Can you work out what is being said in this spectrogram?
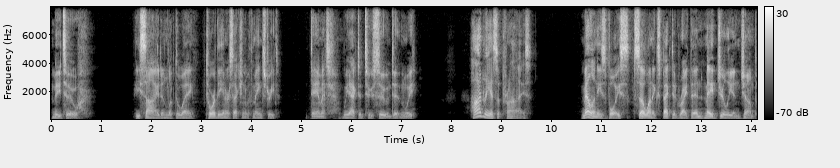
Me too. He sighed and looked away toward the intersection with Main Street. Damn it, we acted too soon, didn't we? Hardly a surprise. Melanie's voice, so unexpected right then, made Julian jump.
